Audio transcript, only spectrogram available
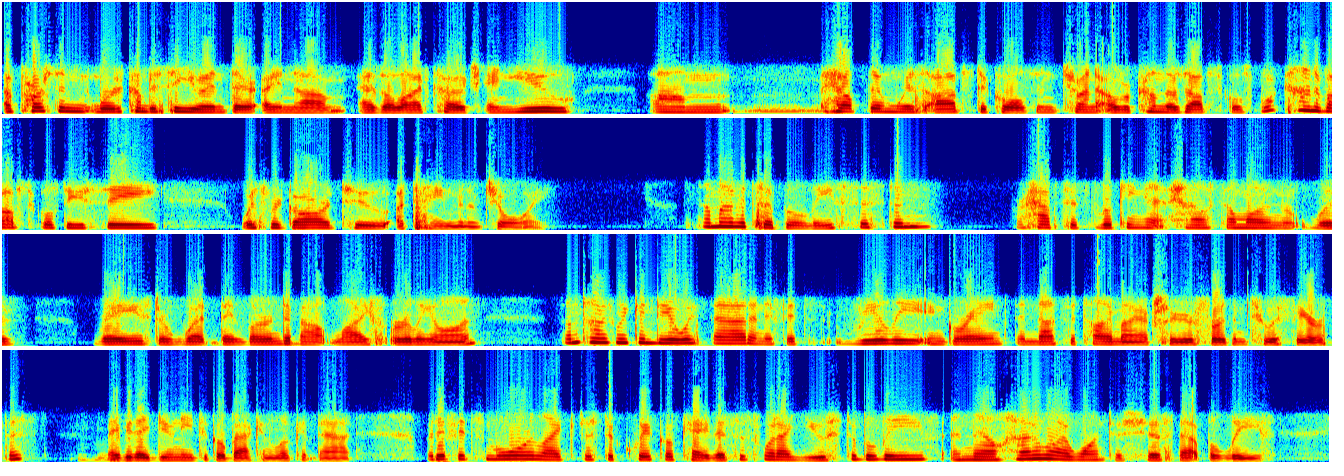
a person were to come to see you in there in um, as a life coach, and you um, help them with obstacles and trying to overcome those obstacles. What kind of obstacles do you see with regard to attainment of joy? Some of it's a belief system. Perhaps it's looking at how someone was raised or what they learned about life early on. Sometimes we can deal with that, and if it's really ingrained, then that's the time I actually refer them to a therapist. Mm-hmm. Maybe they do need to go back and look at that. But if it's more like just a quick, okay, this is what I used to believe, and now how do I want to shift that belief?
